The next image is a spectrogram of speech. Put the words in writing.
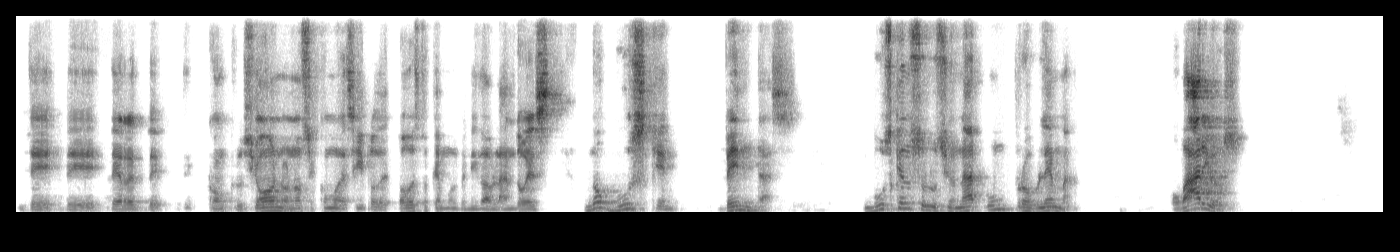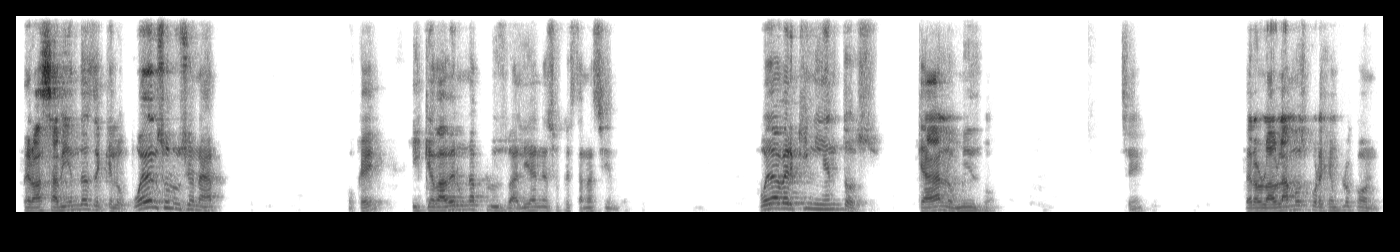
de, de, de, conclusión o no sé cómo decirlo de todo esto que hemos venido hablando es no busquen ventas. Busquen solucionar un problema o varios, pero a sabiendas de que lo pueden solucionar, ¿ok? Y que va a haber una plusvalía en eso que están haciendo. Puede haber 500 que hagan lo mismo, ¿sí? Pero lo hablamos, por ejemplo, con,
